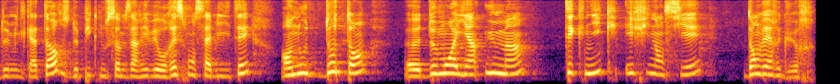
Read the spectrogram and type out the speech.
2014, depuis que nous sommes arrivés aux responsabilités, en nous dotant de moyens humains, techniques et financiers d'envergure.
